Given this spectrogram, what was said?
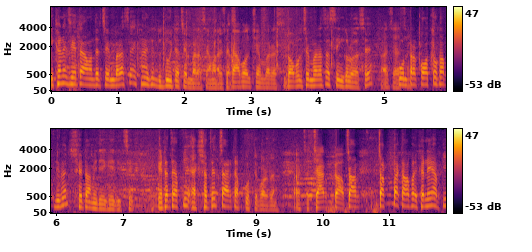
এখানে যেটা আমাদের চেম্বার আছে এখানে কিন্তু দুইটা চেম্বার আছে আমাদের কাছে। ডাবল চেম্বার আছে। ডবল চেম্বার আছে সিঙ্গেলও আছে। আচ্ছা। কোনটার কত কাপ নেবেন সেটা আমি দেখিয়ে দিচ্ছি। এটাতে আপনি একসাথে চার কাপ করতে পারবেন। আচ্ছা চার কাপ চার চারটা কাপ এখানে আপনি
